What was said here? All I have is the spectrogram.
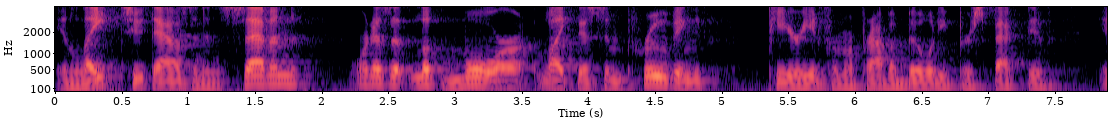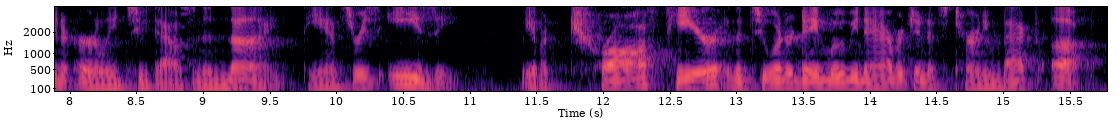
in late 2007, or does it look more like this improving period from a probability perspective in early 2009? The answer is easy. We have a trough here in the 200 day moving average and it's turning back up.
